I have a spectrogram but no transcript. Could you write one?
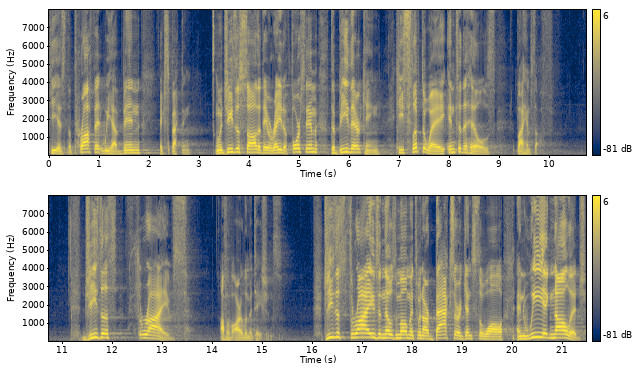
he is the prophet we have been expecting. And when Jesus saw that they were ready to force him to be their king, he slipped away into the hills by himself. Jesus thrives off of our limitations. Jesus thrives in those moments when our backs are against the wall and we acknowledge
